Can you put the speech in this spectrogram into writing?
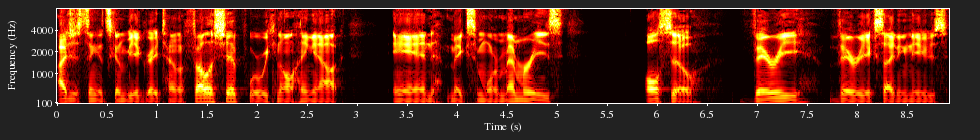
I just think it's going to be a great time of fellowship where we can all hang out and make some more memories. Also, very, very exciting news.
